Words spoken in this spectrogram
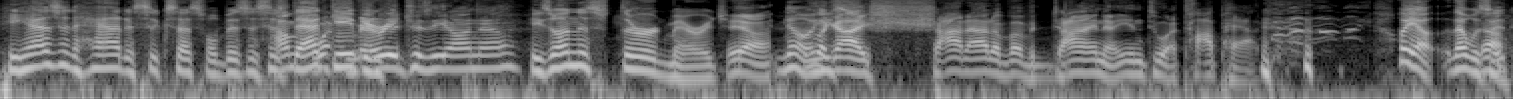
He hasn't had a successful business. His How- dad what gave him. marriage is he on now? He's on his third marriage. Yeah. No, a guy shot out of a vagina into a top hat. Oh yeah, that was Yeah. it.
